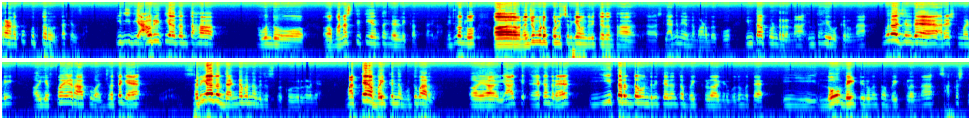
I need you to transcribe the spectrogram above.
ಪ್ರಾಣಕ್ಕೂ ಕುತ್ತರುವಂತ ಕೆಲಸ. ಇದು ಇದು ಯಾವ ರೀತಿಯಾದಂತಹ ಒಂದು ಮನಸ್ಥಿತಿ ಅಂತ ಹೇಳಲಿಕ್ಕೆ ಆಗ್ತಾ ಇಲ್ಲ. ನಿಜವಾಗ್ಲೂ ನಂಜನಗೂಡು ಪೊಲೀಸರಿಗೆ ಒಂದು ರೀತಿಯಾದಂತಹ ಶ್ಲಾಘನೆಯನ್ನು ಶ್ಲಾಘನೆಯನ್ನ ಮಾಡಬೇಕು. ಇಂಥ ಪುಂಡರನ್ನ ಇಂತಹ ಯುವಕರನ್ನ ಮುಲಾಜಿಲ್ದೆ ಅರೆಸ್ಟ್ ಮಾಡಿ ಎಫ್ ಐ ಆರ್ ಹಾಕುವ ಜೊತೆಗೆ ಸರಿಯಾದ ದಂಡವನ್ನು ವಿಧಿಸ್ಬೇಕು ಇವ್ರುಗಳಿಗೆ. ಮತ್ತೆ ಆ ಬೈಕನ್ನು ಮುಟ್ಟಬಾರ್ದು ಮುಟ್ಟಬಾರದು ಯಾಕೆ, ಯಾಕಂದ್ರೆ ಈ ತರದ ಒಂದು ರೀತಿಯಾದಂತಹ ಬೈಕ್ಗಳು ಆಗಿರ್ಬೋದು, ಮತ್ತೆ ಈ ಲೋ ವೆಯ್ಟ್ ಇರುವಂತಹ ಬೈಕ್ಗಳನ್ನ ಸಾಕಷ್ಟು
